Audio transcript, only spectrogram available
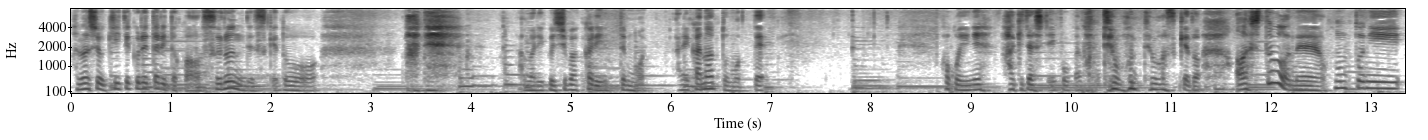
話を聞いてくれたりとかはするんですけどまあねあまり愚痴ばっかり言ってもあれかなと思ってここにね吐き出していこうかなって思ってますけど明日はね本当に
